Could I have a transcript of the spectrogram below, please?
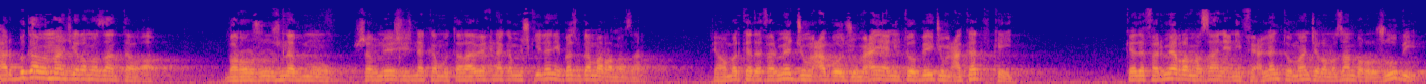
هەر بگەمە مانجی ڕەمەزان تەواو بە ڕۆژوژ نەبم و شەم نوێژیش نەکەم و تەراویح نەکەم مشکیلەنی بەس بگەمە ڕەمەزان پیامبر کە دەفەرمێت جمعە بۆ جمعە ینی تۆ بێ جمعەکەت بکەیت کە دەفەرمێت ڕەمەزان ینی فعلا تۆ مانجی ڕەمەزان بە ڕۆژوو بیت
